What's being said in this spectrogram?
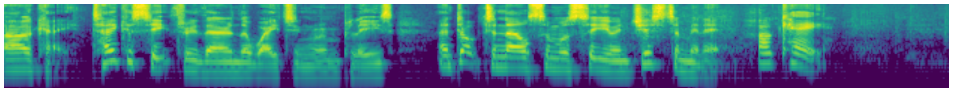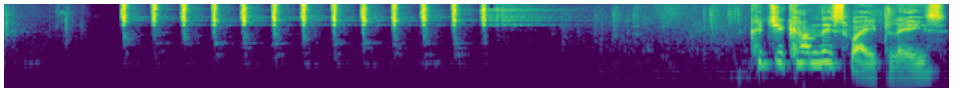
OK, take a seat through there in the waiting room, please, and Dr. Nelson will see you in just a minute. Okay. Could you come this way, please?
